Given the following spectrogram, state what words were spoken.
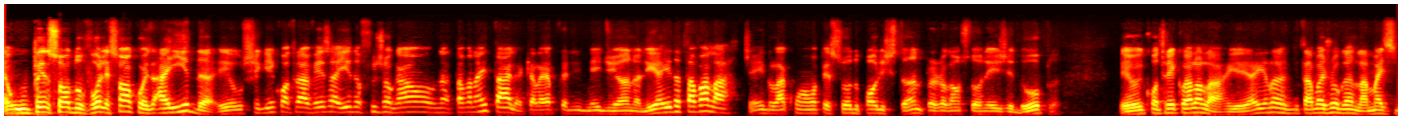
É, o pessoal do vôlei, é só uma coisa, a ida, eu cheguei a encontrar a vez a ida, fui jogar, estava na Itália, aquela época de meio de ano ali, a ida estava lá, tinha ido lá com uma pessoa do paulistano para jogar uns torneios de dupla, eu encontrei com ela lá, e aí ela estava jogando lá, mas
